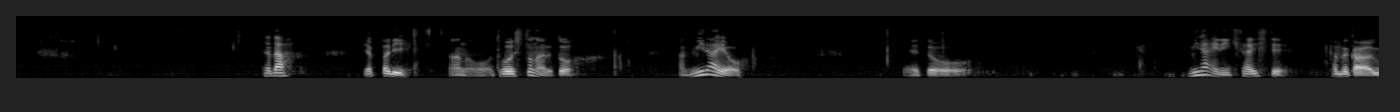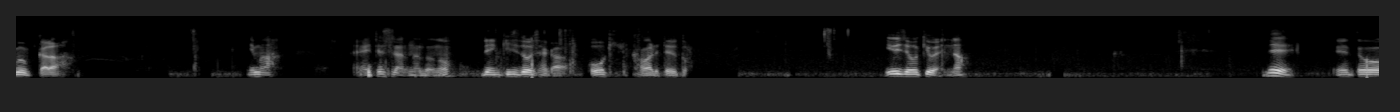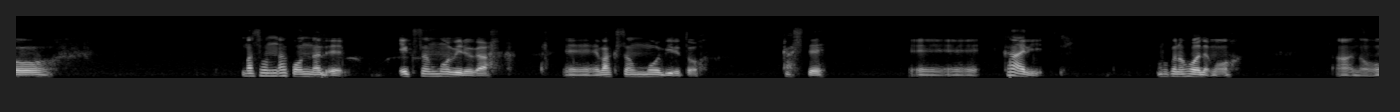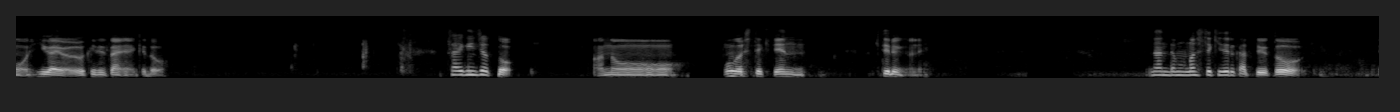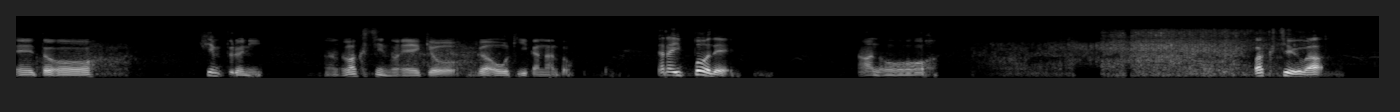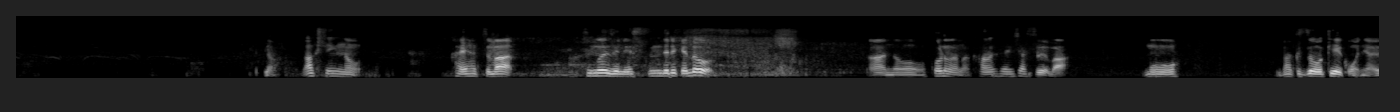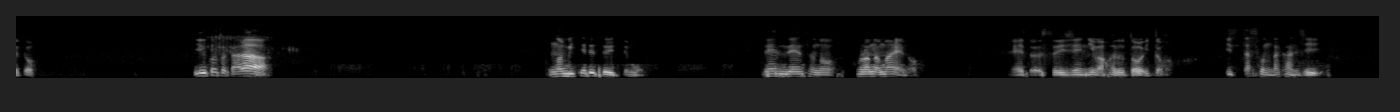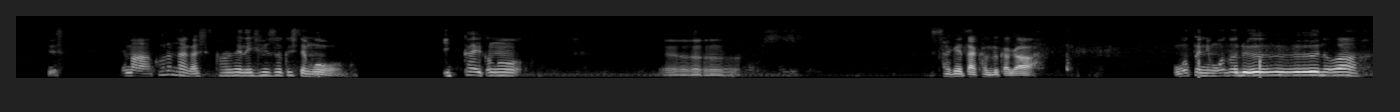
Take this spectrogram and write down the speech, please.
ただ、やっぱり、あの、投資となると、あ未来をえっ、ー、と、未来に期待して株価が動くから、今、えテスラなどの電気自動車が大きく買われてるという状況やんな。で、えっ、ー、と、まあ、そんなこんなで、エクソンモービルが、えー、ワクソンモービルと化して、えー、かなり僕の方でも、あの、被害を受けてたんやけど、最近ちょっと、あのー、戻してきてん、来てるんよね。なんで戻してきてるかっていうと、えっ、ー、と、シンプルにあのワクチンの影響が大きいかなと。ただ一方で、あのー、ワクチンはワクチンの開発はスムーズに進んでるけど、あの、コロナの感染者数は、もう、爆増傾向にあると。いうことから、伸びてると言っても、全然そのコロナ前の、えっ、ー、と、水準には程遠いといったそんな感じです。で、まあ、コロナが完全に収束しても、一回この、うん、下げた株価が元に戻るのは、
